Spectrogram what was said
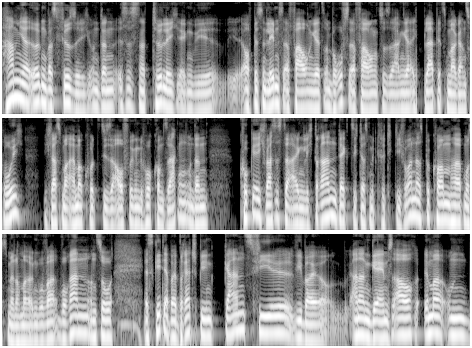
haben ja irgendwas für sich. Und dann ist es natürlich irgendwie auch ein bisschen Lebenserfahrung jetzt und Berufserfahrung zu sagen, ja, ich bleib jetzt mal ganz ruhig, ich lasse mal einmal kurz diese Aufregung, die hochkommt, sacken und dann gucke ich, was ist da eigentlich dran, deckt sich das mit Kritik, die ich woanders bekommen habe, musste mir nochmal irgendwo woran und so. Es geht ja bei Brettspielen ganz viel, wie bei anderen Games auch, immer um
